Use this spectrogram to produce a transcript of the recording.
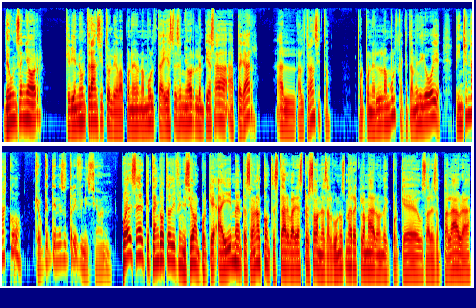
de un señor que viene un tránsito, le va a poner una multa y este señor le empieza a, a pegar al, al tránsito por ponerle la multa, que también digo, oye, pinche naco. Creo que tienes otra definición. Puede ser que tenga otra definición, porque ahí me empezaron a contestar varias personas, algunos me reclamaron de por qué usar esa palabra,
